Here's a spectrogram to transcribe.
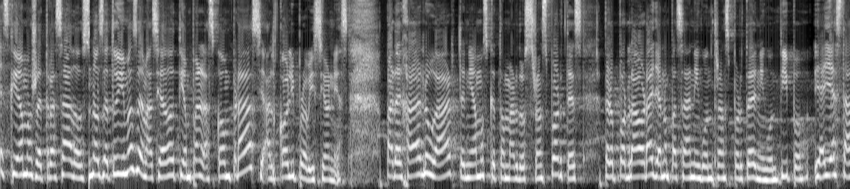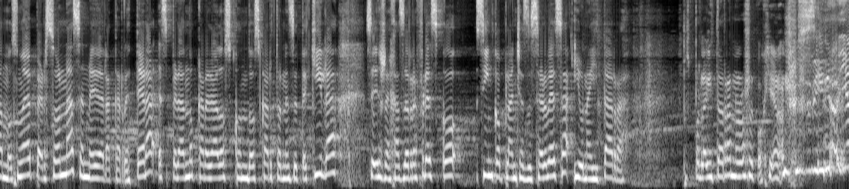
es que íbamos retrasados. Nos detuvimos demasiado tiempo en las compras, alcohol y provisiones. Para dejar el lugar teníamos que tomar dos transportes, pero por la hora ya no pasaba ningún transporte de ningún tipo. Y allá estábamos nueve personas en medio de la carretera esperando cargados con dos cartones de tequila, seis rejas de refresco, cinco planchas de cerveza y una guitarra. Por la guitarra no los recogieron. Sí, no, yo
